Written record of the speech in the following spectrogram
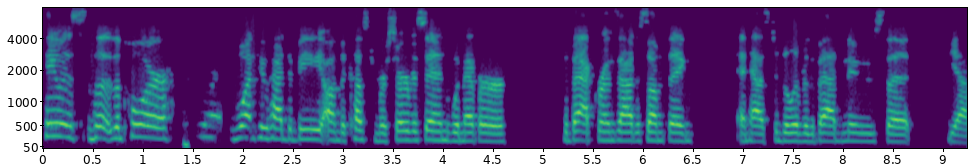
he was the the poor one who had to be on the customer service end whenever the back runs out of something and has to deliver the bad news that yeah.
